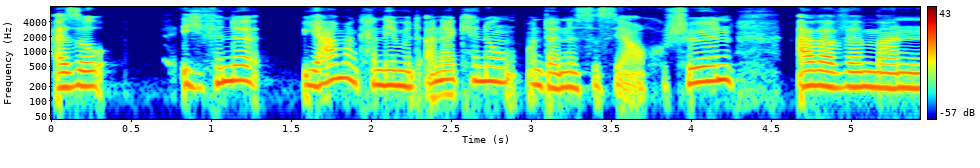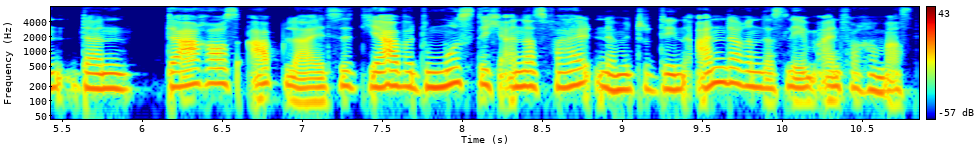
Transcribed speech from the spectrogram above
Also ich finde, ja, man kann dem mit Anerkennung und dann ist es ja auch schön, aber wenn man dann daraus ableitet, ja, aber du musst dich anders verhalten, damit du den anderen das Leben einfacher machst.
